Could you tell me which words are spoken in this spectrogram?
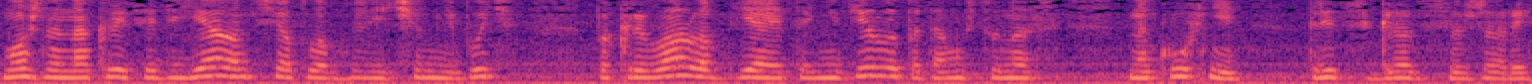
Можно накрыть одеялом теплым или чем-нибудь, покрывалом. Я это не делаю, потому что у нас на кухне 30 градусов жары.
